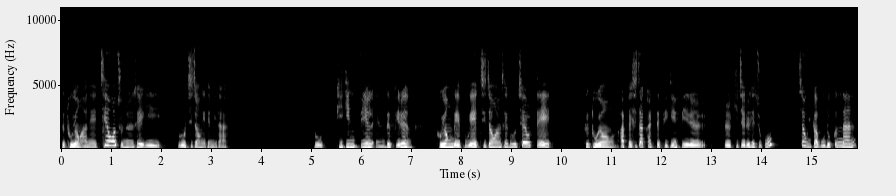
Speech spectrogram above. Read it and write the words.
그 도형 안에 채워주는 색으로 지정이 됩니다. 그리고 begin fill, end fill은 도형 내부에 지정한 색으로 채울 때 그 도형 앞에 시작할 때 begin fill을 기재를 해주고 채우기가 모두 끝난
